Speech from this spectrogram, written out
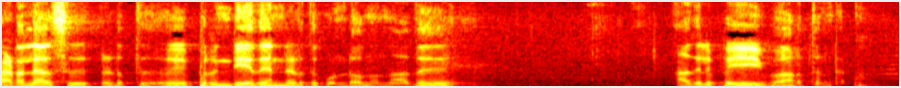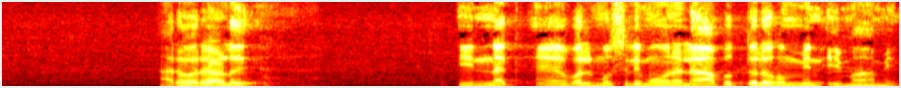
കടലാസ് എടുത്ത് പ്രിന്റ് ചെയ്ത് എന്റെ അടുത്ത് കൊണ്ടുവന്നു. അത് അതിലിപ്പോൾ ഈ ഇബാർത്തുണ്ട് ആരോ ഒരാൾ ഇന്ന വൽ മുസ്ലിമൂന ലാബുദ്ദലഹും മിൻ ഇമാമിൻ.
